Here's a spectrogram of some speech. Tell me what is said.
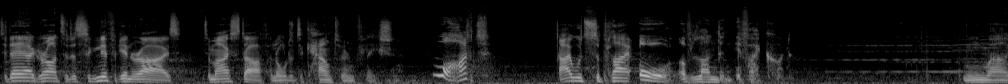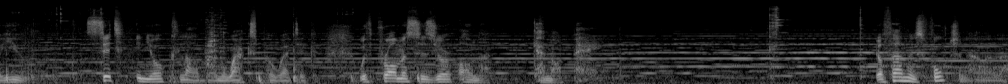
Today I granted a significant rise to my staff in order to counter inflation. What? I would supply all of London if I could. Meanwhile, you sit in your club and wax poetic with promises your honor cannot pay. Your family's fortune, however.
